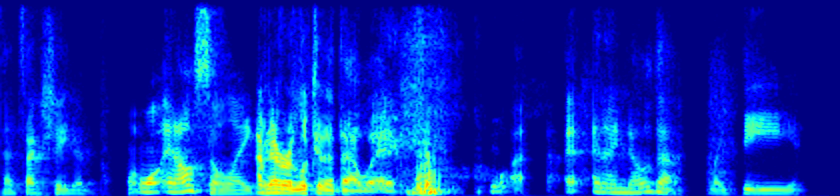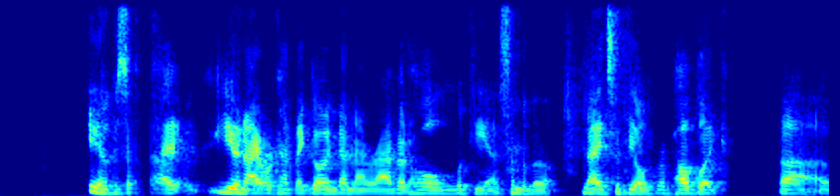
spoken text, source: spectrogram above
That's actually a good point. Well, and also like I've never looked at it that way. Well, and I know that like the, you know, because I, you and I were kind of going down that rabbit hole looking at some of the Knights of the Old Republic uh,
